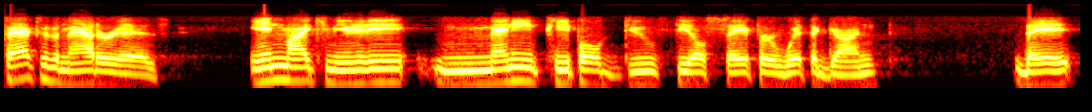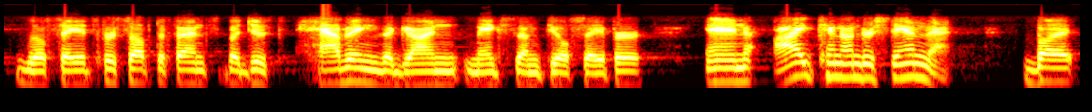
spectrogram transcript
fact of the matter is, in my community, many people do feel safer with a gun. They will say it's for self defense, but just having the gun makes them feel safer. And I can understand that. But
